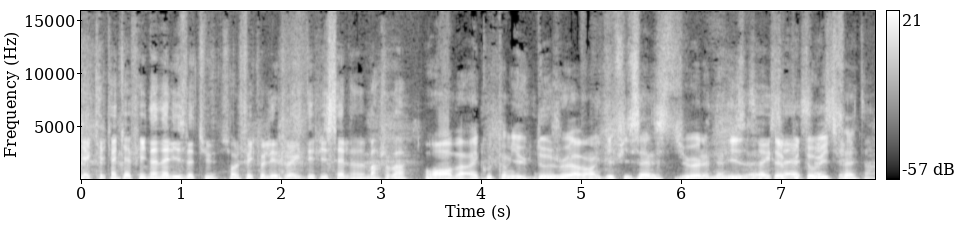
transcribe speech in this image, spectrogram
y a- quelqu'un qui a fait une analyse là-dessus sur le fait que les jeux avec des ficelles ne marchent pas? Oh bah écoute, comme il y a eu que deux jeux avant avec des ficelles, si tu veux, l'analyse a été plutôt vite faite. hein.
